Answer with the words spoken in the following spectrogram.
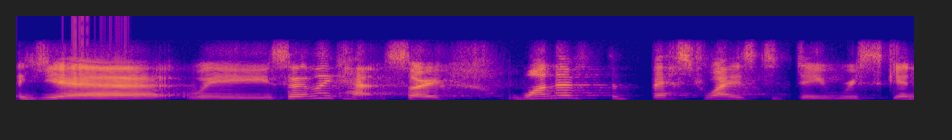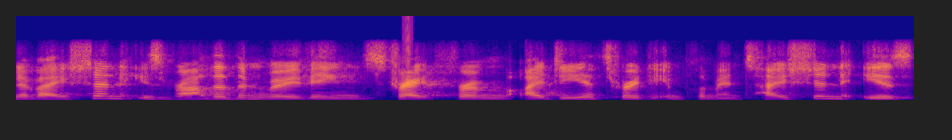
Yeah, we certainly can. So, one of the best ways to de risk innovation is rather than moving straight from idea through to implementation, is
